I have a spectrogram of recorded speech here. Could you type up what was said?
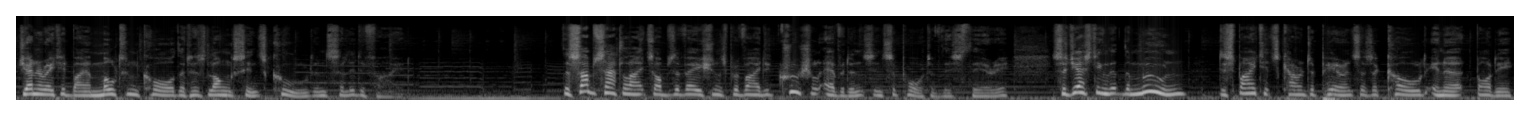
generated by a molten core that has long since cooled and solidified. The subsatellite's observations provided crucial evidence in support of this theory, suggesting that the moon, despite its current appearance as a cold, inert body,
